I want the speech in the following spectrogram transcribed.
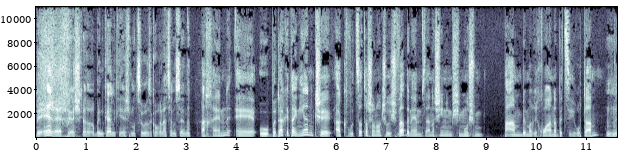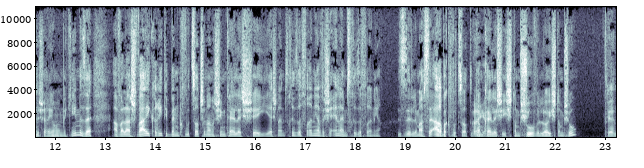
בערך, שיש רבים כאלה, כי יש מצאו איזו קורלציה מסוימת. אכן, אה, הוא בדק את העניין כשהקבוצות השונות שהוא השווה ביניהם זה אנשים עם שימוש פעם במריחואנה בצעירותם, ושהיום הם נקיים מזה, אבל ההשוואה העיקרית היא בין קבוצות של אנשים כאלה שיש להם סכיזופרניה ושאין להם סכיזופרניה. זה למעשה ארבע קבוצות, רגע. גם כאלה שהשתמשו ולא השתמשו, כן.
